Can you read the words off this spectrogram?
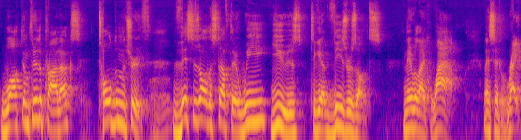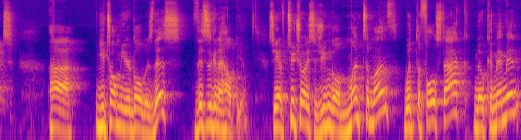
walked them through the products, told them the truth. This is all the stuff that we used to get these results. And they were like, wow. And I said, right. Uh, you told me your goal was this. This is going to help you. So you have two choices. You can go month to month with the full stack, no commitment,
